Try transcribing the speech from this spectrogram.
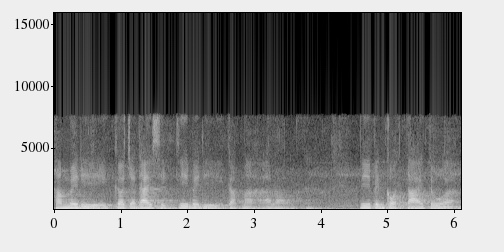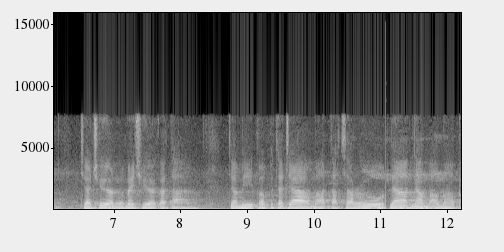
ทำไม่ดีก็จะได้สิ่งที่ไม่ดีกลับมาหาเรา นี่เป็นกฎตายตัว จะเชื่อหรือไม่เชื่อก็ตาม จะมีพระพุทธเจ้ามาตัดสรู้แล้วนำเอามาเผ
